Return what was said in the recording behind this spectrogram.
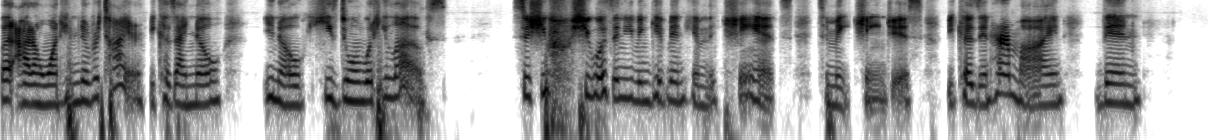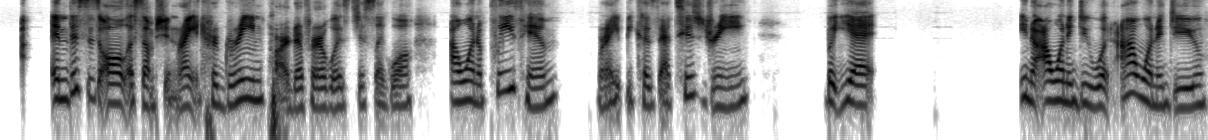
But I don't want him to retire because I know, you know, he's doing what he loves. So she she wasn't even giving him the chance to make changes because in her mind, then uh, and this is all assumption, right? Her green part of her was just like, well, I want to please him, right? Because that's his dream. But yet, you know, I want to do what I want to do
